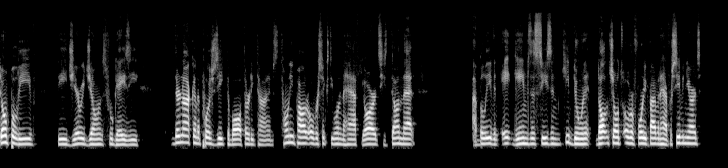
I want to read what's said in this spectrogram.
Don't believe the Jerry Jones Fugazi. They're not going to push Zeke the ball 30 times. Tony Pollard over 61 and a half yards. He's done that I believe, in eight games this season. Keep doing it. Dalton Schultz over 45 and a half receiving yards.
